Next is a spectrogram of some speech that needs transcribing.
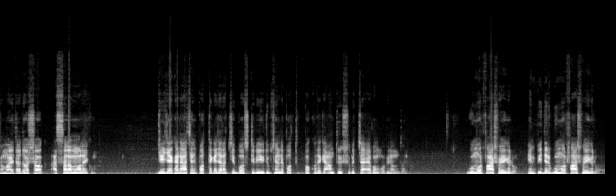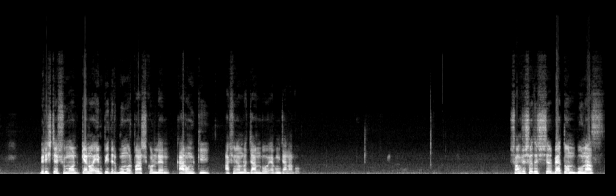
সম্মানিত দর্শক, আসসালামু আলাইকুম। যে যেখানে আছেন, প্রত্যেকে জানাচ্ছি বস টিভি ইউটিউব চ্যানেলের পক্ষ থেকে আন্তরিক শুভেচ্ছা এবং অভিনন্দন। গুমর ফাঁস হয়ে গেল। এমপিদের গুমর ফাঁস হয়ে গেল। ব্যারিস্টার সুমন, কেন এমপিদের গুমর পাশ করলেন? কারণ কি? আসুন আমরা জানব এবং জানাব। সংসদ সদস্যের বেতন, বোনাস,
